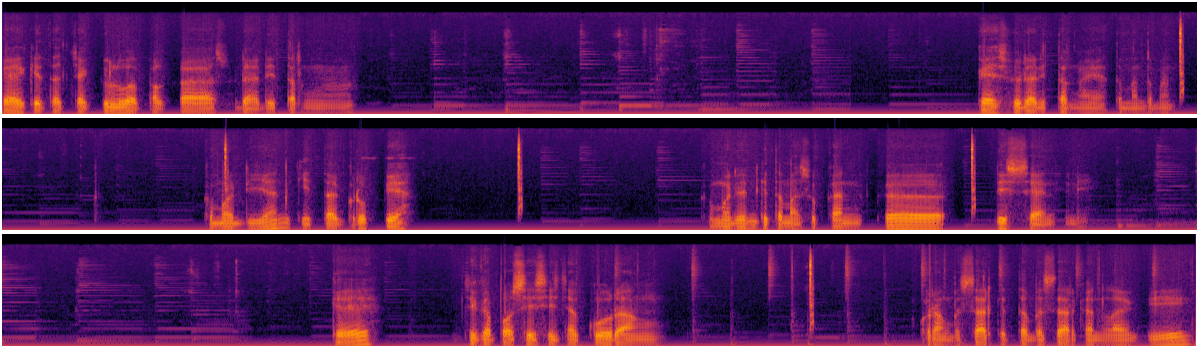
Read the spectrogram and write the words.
Oke kita cek dulu apakah sudah di tengah Oke sudah di tengah ya teman-teman. Kemudian kita grup ya. Kemudian kita masukkan ke desain ini. Oke jika posisinya kurang kurang besar kita besarkan lagi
